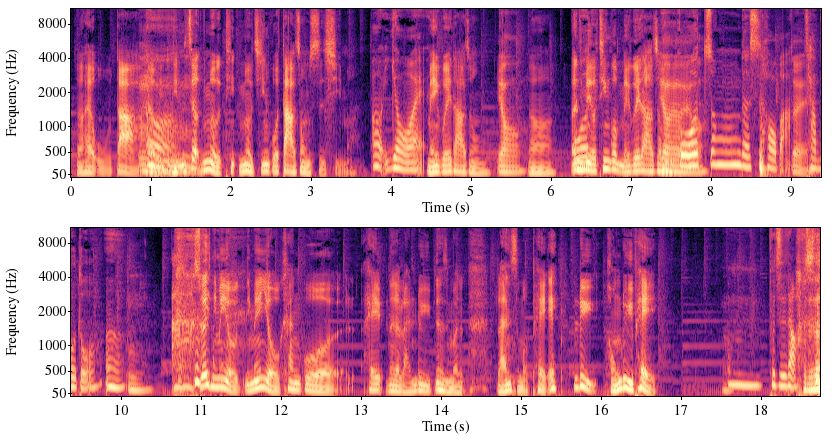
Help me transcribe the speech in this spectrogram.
可能还有五大，还有你们知道你们有听你们有经过大众时期吗？哦，有哎，玫瑰大众？有。啊，你们有听过玫瑰大众？国中的时候吧，对，差不多，嗯。嗯。啊，所以你们有你们有看过黑那个蓝绿那什么蓝什么配？哎绿红绿配。嗯，不知道，不知道。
